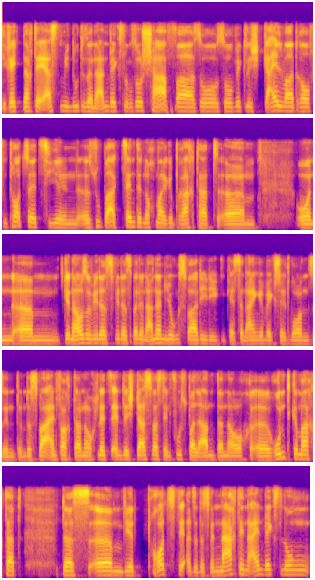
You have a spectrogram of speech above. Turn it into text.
direkt nach der ersten Minute seiner Anwechslung so scharf war, so, so wirklich geil war drauf, ein Tor zu erzielen, äh, super Akzente nochmal gebracht hat. Und ähm, genauso wie das, wie das bei den anderen Jungs war, die, die gestern eingewechselt worden sind. Und das war einfach dann auch letztendlich das, was den Fußballabend dann auch äh, rund gemacht hat, dass ähm, wir trotz, also dass wir nach den Einwechslungen,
